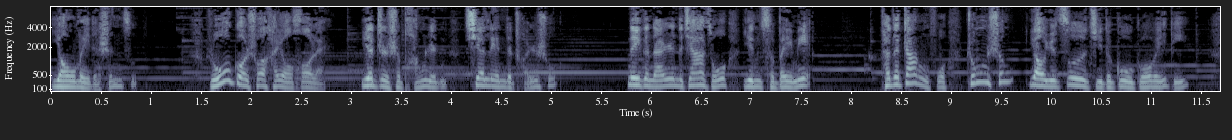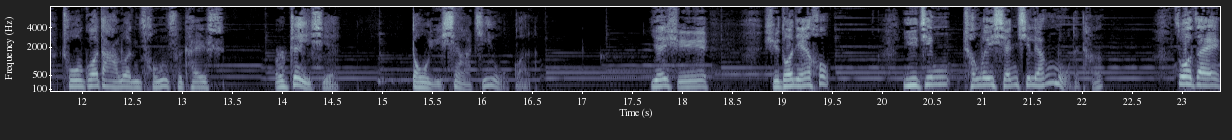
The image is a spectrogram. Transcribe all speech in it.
妖媚的身姿。如果说还有后来，也只是旁人牵连的传说。那个男人的家族因此被灭，她的丈夫终生要与自己的故国为敌，楚国大乱从此开始。而这些，都与夏姬无关了。也许，许多年后，已经成为贤妻良母的她，坐在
